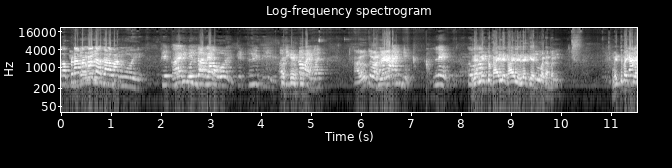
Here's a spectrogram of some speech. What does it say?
કપડામાં નહીં લગાડવાનું હોય. કે કઈ બિલ્ડરમાં હોય. કેટલી ભી અઢી કેટલો વાગ્યા? આવ્યો તો લે તો ખાઈ લે ખાઈ લે. લે કેક ફટાફટ. મિતુભાઈ તો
